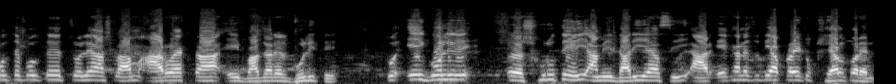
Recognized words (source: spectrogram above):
বলতে বলতে চলে আসলাম আরও একটা এই বাজারের গলিতে। তো এই গলির শুরুতেই আমি দাঁড়িয়ে আছি। আর এখানে যদি আপনারা একটু খেয়াল করেন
